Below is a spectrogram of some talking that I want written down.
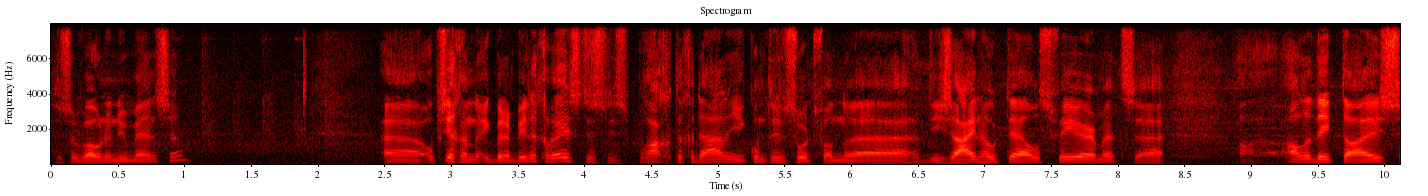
Dus er wonen nu mensen. Uh, op zich, een, ik ben er binnen geweest, dus het is prachtig gedaan. Je komt in een soort van uh, designhotel sfeer met alle details.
